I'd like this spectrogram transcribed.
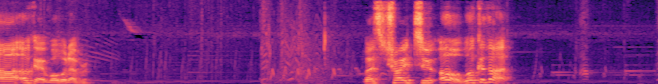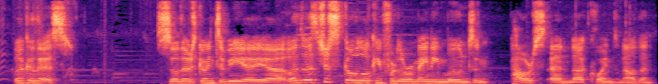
Uh, okay, well, whatever. Let's try to... Oh, look at that! Look at this. So there's going to be a... Uh, let's, just go looking for the remaining moons and powers and uh, coins now, then.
